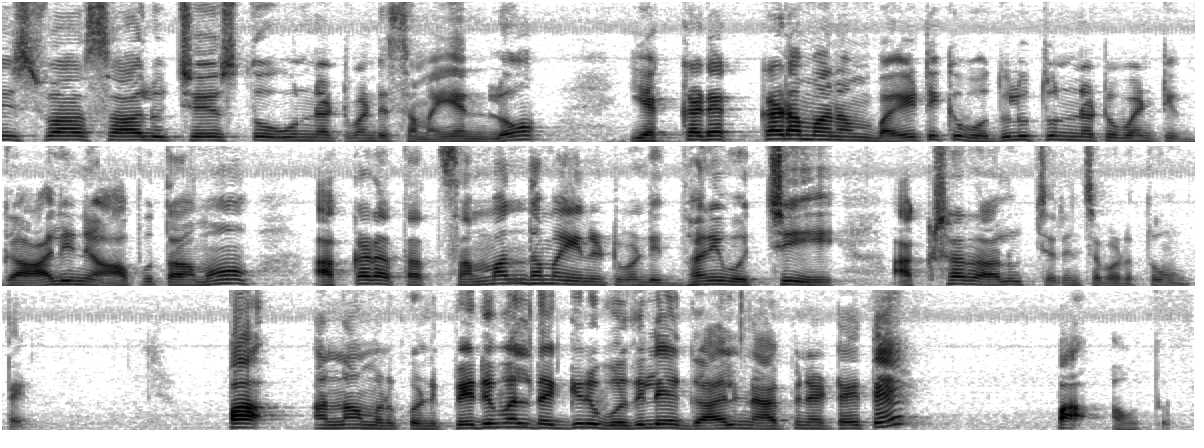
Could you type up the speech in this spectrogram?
నిశ్వాసాలు చేస్తూ ఉన్నటువంటి సమయంలో ఎక్కడెక్కడ మనం బయటికి వదులుతున్నటువంటి గాలిని ఆపుతామో అక్కడ తత్సంబంధమైనటువంటి ధ్వని వచ్చి అక్షరాలు ఉచ్చరించబడుతూ ఉంటాయి. ప అన్నామనుకోండి పెరుమల దగ్గర వదిలే గాలిని ఆపినట్టయితే ప అవుతుంది.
